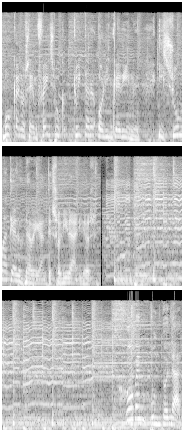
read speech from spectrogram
Búscanos en Facebook, Twitter o LinkedIn y súmate a los navegantes solidarios. Joven.lat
